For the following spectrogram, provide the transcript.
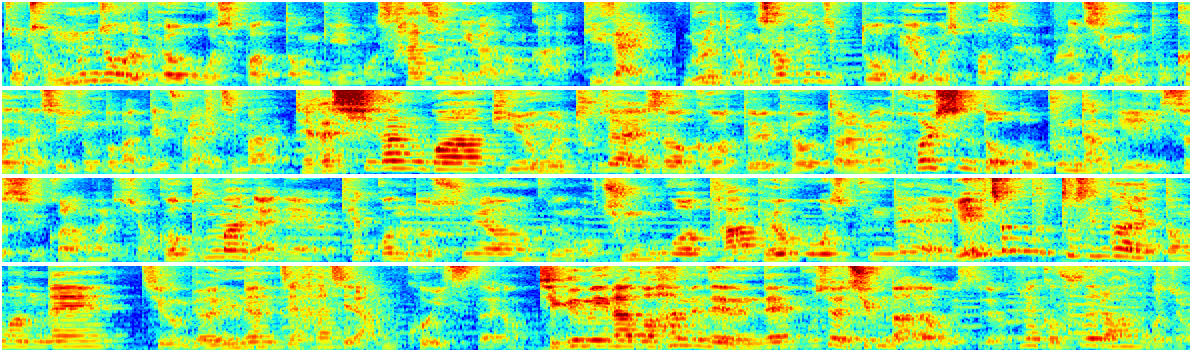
좀 전문적으로 배워보고 싶었던 게 뭐 사진이라던가 디자인. 물론 영상 편집도 배우고 싶었어요. 물론 지금은 독학을 해서 이 정도 만들 줄 알지만 제가 시간과 비용을 투자해서 그것들을 배웠더라면 훨씬 더 높은 단계에 있었을 거란 말이죠. 그것뿐만이 아니에요. 태권도, 수영, 그리고 뭐 중국어 다 배워보고 싶은데 예전부터 생각을 했던 건데 지금 몇 년째 하질 않고 있어요. 지금이라도 하면 되는데 보세요. 지금도 안 하고 있어요. 그러니까 후회를 하는 거죠.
